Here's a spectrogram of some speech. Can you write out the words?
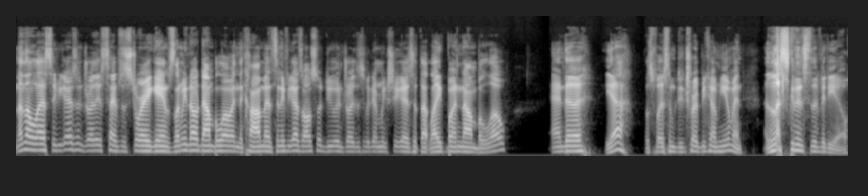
nonetheless, if you guys enjoy these types of story games, let me know down below in the comments. And if you guys also do enjoy this video, make sure you guys hit that like button down below. And uh, yeah, let's play some Detroit Become Human, and let's get into the video.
